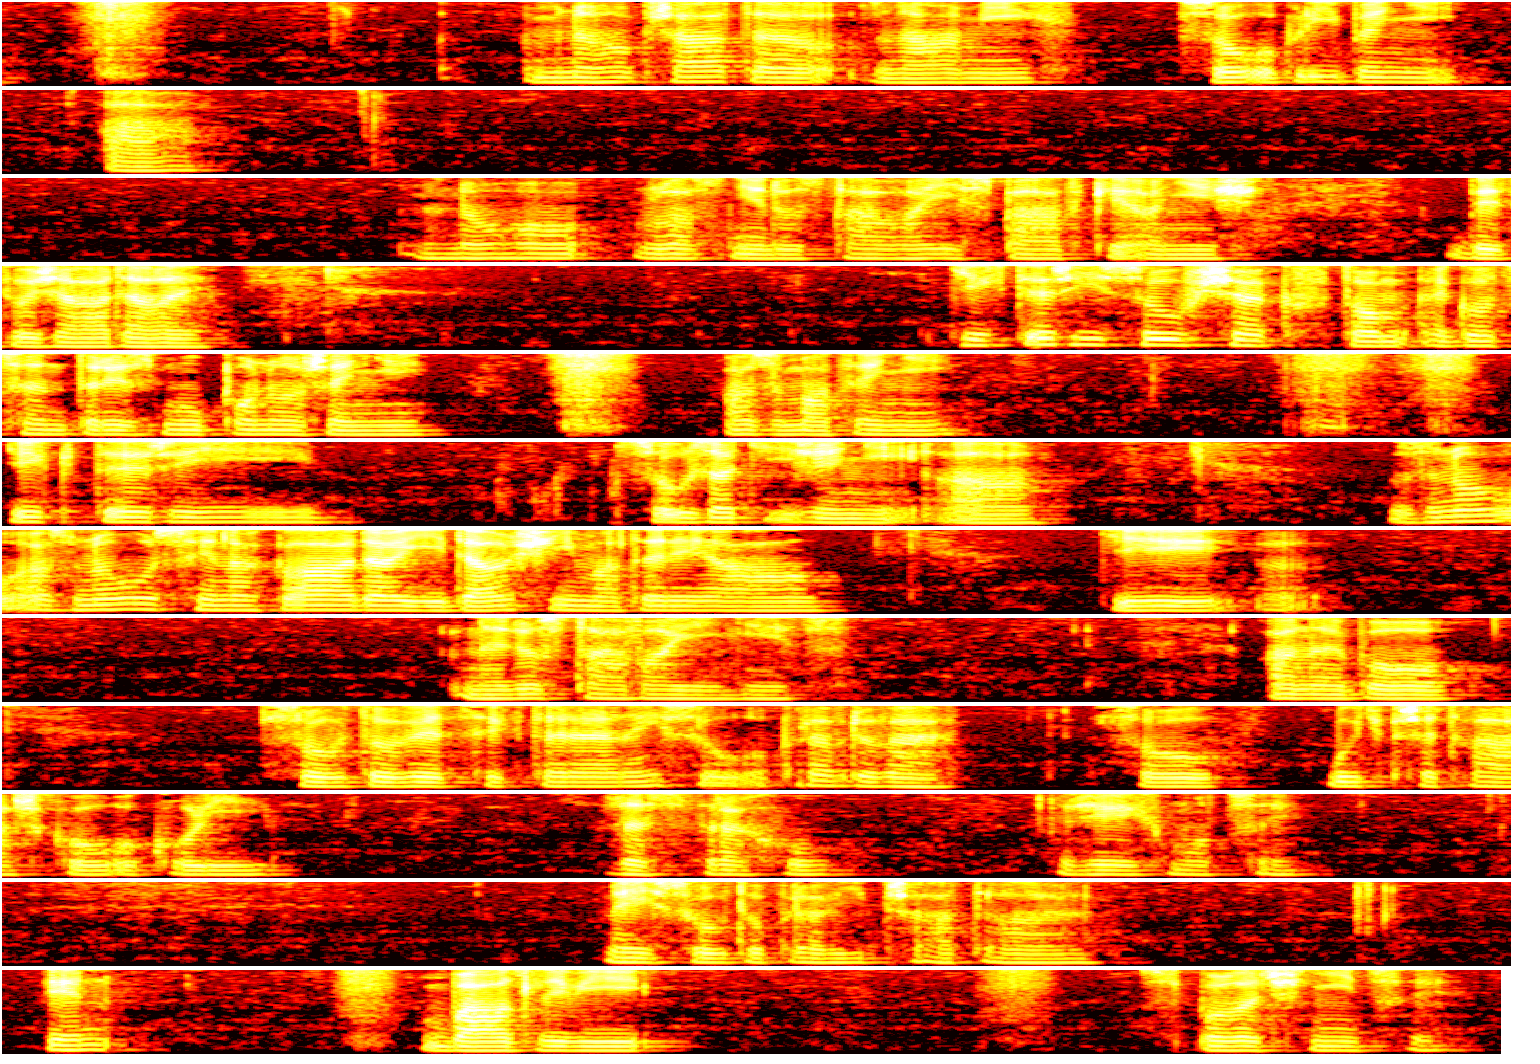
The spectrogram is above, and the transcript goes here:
mnoho přátel, známých, jsou oblíbení a mnoho vlastně dostávají zpátky, aniž by to žádali. Ti, kteří jsou však v tom egocentrismu ponořeni a zmatení, ti, kteří jsou zatížení a znovu a znovu si nakládají další materiál, ti nedostávají nic. A nebo jsou to věci, které nejsou opravdové, jsou buď přetvářkou okolí, ze strachu, z jejich moci. Nejsou to praví přátelé, jen bázliví společníci.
